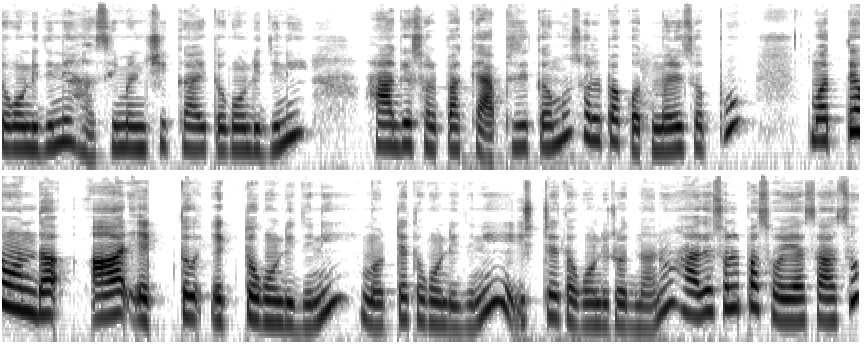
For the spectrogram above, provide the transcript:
ತೊಗೊಂಡಿದ್ದೀನಿ ಹಸಿಮೆಣ್ಸಿಕಾಯಿ ತೊಗೊಂಡಿದ್ದೀನಿ. ಹಾಗೆ ಸ್ವಲ್ಪ ಕ್ಯಾಪ್ಸಿಕಮು ಸ್ವಲ್ಪ ಕೊತ್ತಂಬರಿ ಸೊಪ್ಪು, ಮತ್ತು ಒಂದು ಆರು ಎಗ್ ತೊ, ಎಗ್ ತೊಗೊಂಡಿದ್ದೀನಿ, ಮೊಟ್ಟೆ ತೊಗೊಂಡಿದ್ದೀನಿ, ಇಷ್ಟೇ ತೊಗೊಂಡಿರೋದು ನಾನು. ಹಾಗೆ ಸ್ವಲ್ಪ ಸೋಯಾ ಸಾಸು,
